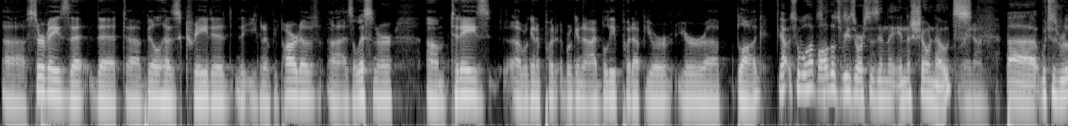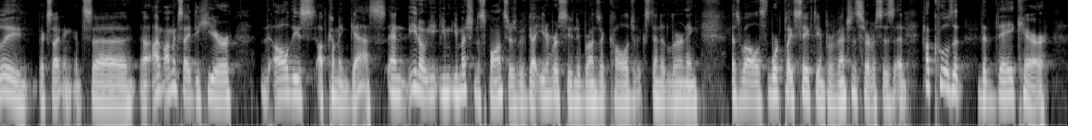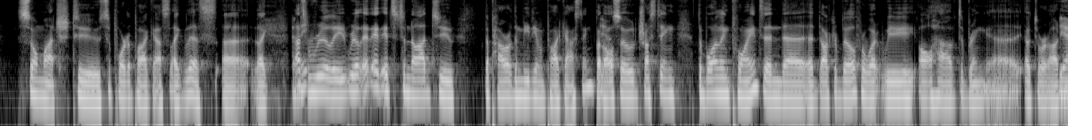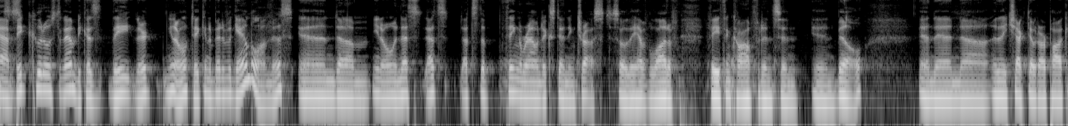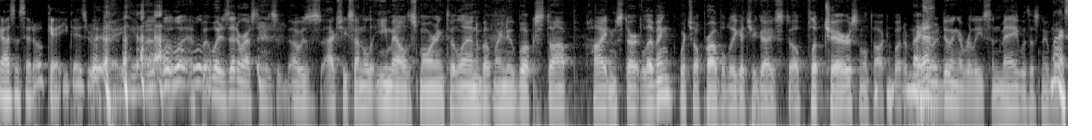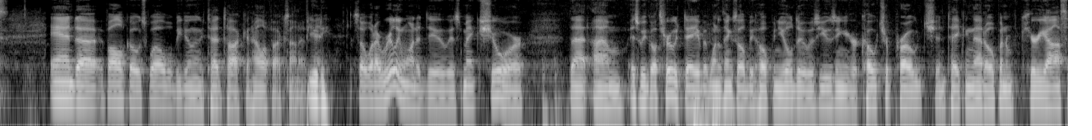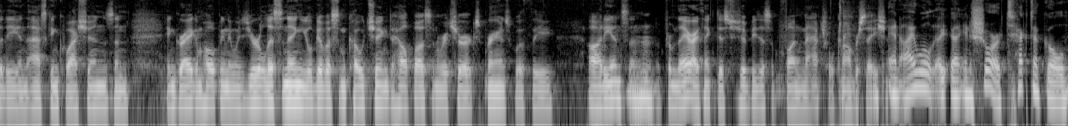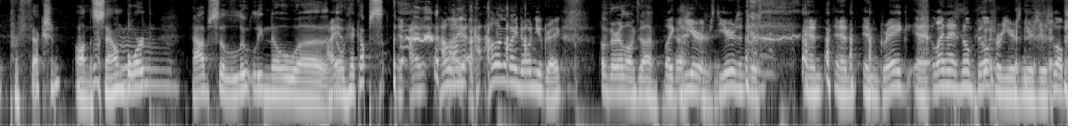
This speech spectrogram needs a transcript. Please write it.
uh, surveys that that uh, Bill has created that you're going to be part of uh, as a listener. Um, today's uh, we're going to put we're to I believe put up your your uh, blog. Yeah, so we'll have all those resources in the in the show notes, Right on. Uh, which is really exciting. It's uh, I'm, I'm excited to hear all these upcoming guests, and you know, you, you mentioned the sponsors. We've got University of New Brunswick College of Extended Learning, as well as Workplace Safety and Prevention Services. And how cool is it that they care? So much to support a podcast like this, uh, like And that's they- really, really. It, it's to nod to the power of the medium of podcasting, but Yeah. also trusting the boiling point and uh, Dr. Bill for what we all have to bring uh, out to our audience. Yeah, big kudos to them because they they're you know taking a bit of a gamble on this, and um, you know, and that's that's that's the thing around extending trust. So they have a lot of faith and confidence in in Bill, and then uh, and they checked out our podcast and said, okay, you guys are okay. You know, Uh, but what is interesting is I was actually sent an email this morning to Lynn about my new book, Stop, Hide, and Start Living, which I'll probably get you guys to I'll flip chairs and we'll talk about it. Nice. doing- doing a release in May with this new book. Nice. And uh, if all goes well, we'll be doing a TED Talk in Halifax on it. Beauty. So what I really want to do is make sure that um, as we go through it, David, one of the things I'll be hoping you'll do is using your coach approach and taking that open curiosity and asking questions. And, and Greg, I'm hoping that when you're listening, you'll give us some coaching to help us enrich our experience with the audience. And from there, I think this should be just a fun, natural conversation. and I will uh, uh, ensure technical perfection on the soundboard. Absolutely no uh, I- no hiccups. I, how long how long have I known you, Greg? A very long time. like years, years and years. And and and Greg, uh, well, and I've known Bill for years and years, years as well.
